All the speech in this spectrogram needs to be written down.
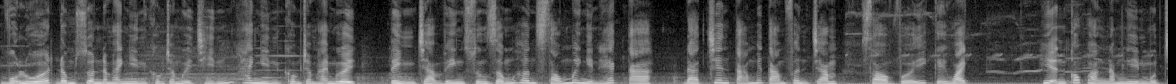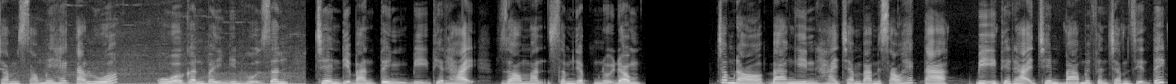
Vụ lúa đông xuân năm 2019-2020, tỉnh Trà Vinh xuống giống hơn 60.000 ha, đạt trên 88% so với kế hoạch. Hiện có khoảng 5.160 ha lúa của gần 7.000 hộ dân trên địa bàn tỉnh bị thiệt hại do mặn xâm nhập nội đồng. Trong đó 3.236 ha bị thiệt hại trên 30% diện tích,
